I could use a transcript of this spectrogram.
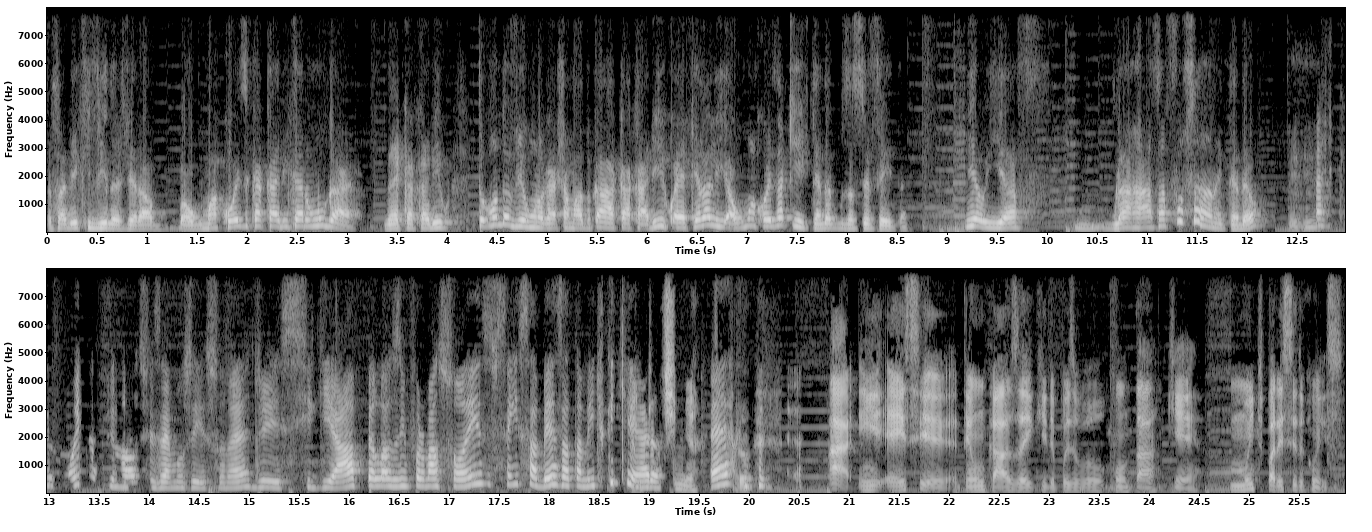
Eu sabia que Village era alguma coisa e Cacarico era um lugar. Né, Cacarico. Então quando eu vi um lugar chamado Ca- Cacarico, é aquele ali, alguma coisa aqui que entendeu, que precisa ser feita. E eu ia na raça fuçando, entendeu? Uhum. Acho que muitas de nós fizemos isso, né? De se guiar pelas informações sem saber exatamente o que, que era. Tinha. É, Ah, e esse tem um caso aí que depois eu vou contar que é muito parecido com isso.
